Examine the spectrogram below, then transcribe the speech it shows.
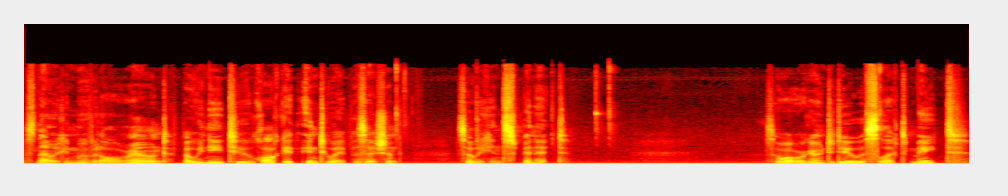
So now we can move it all around but we need to lock it into a position so we can spin it. So what we're going to do is select mate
